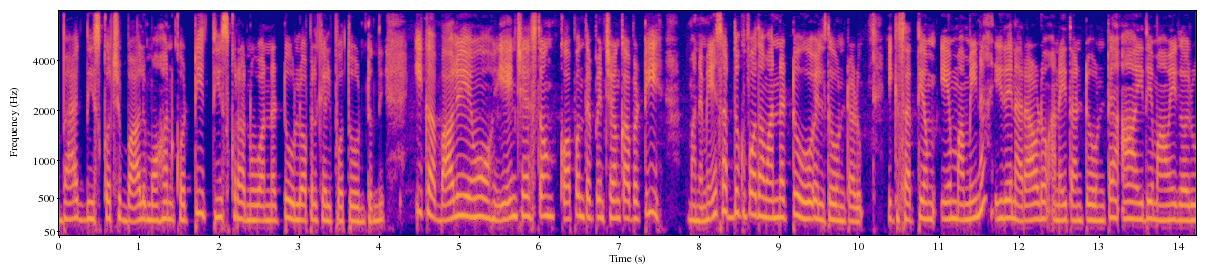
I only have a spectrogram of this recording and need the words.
బ్యాగ్ తీసుకొచ్చి బాలు మొహాన్ని కొట్టి తీసుకురా నువ్వు అన్నట్టు లోపలికి వెళ్ళిపోతూ ఉంటుంది. ఇక బాలు ఏమో ఏం చేస్తాం? కోపం తెప్పించాం కాబట్టి మనమే సర్దుకుపోదాం అన్నట్టు వెళ్తూ ఉంటాడు. ఇక సత్యం ఏం మమ్మీనా ఇదేనా రావడం? అనైతే అంటూ ఉంటే "ఆ, ఇదే మామయ్య గారు.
